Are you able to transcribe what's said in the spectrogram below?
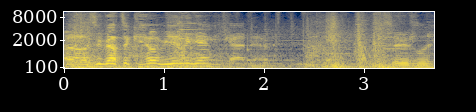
Oh, he about to kill me again? God damn it. Seriously?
